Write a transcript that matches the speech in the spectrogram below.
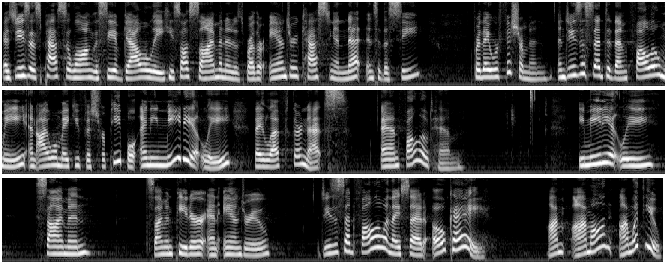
As Jesus passed along the Sea of Galilee, he saw Simon and his brother Andrew casting a net into the sea, for they were fishermen. And Jesus said to them, Follow me, and I will make you fish for people. And immediately they left their nets and followed him. Immediately, Simon, Simon Peter, and Andrew, Jesus said, Follow, and they said, Okay, I'm, I'm on, I'm with you.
